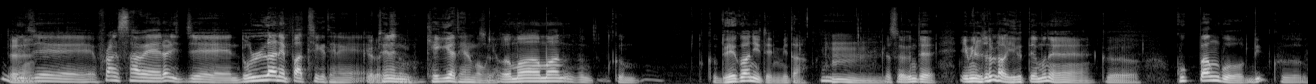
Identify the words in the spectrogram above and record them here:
네. 이제 프랑스 사회를 이제 논란에 빠뜨리게 되는 그렇죠. 되는 계기가 되는 거군요. 어마어마한 그, 그, 그 뇌관이 됩니다. 음. 그래서 근데 에밀 졸라가 이것 때문에 그 국방부 그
